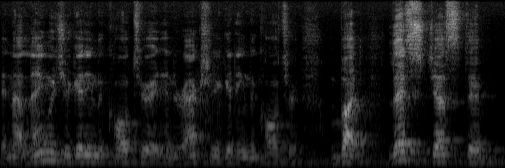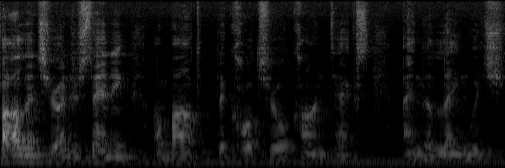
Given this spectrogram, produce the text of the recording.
in that language, you're getting the culture. In interaction, you're getting the culture. But let's just balance your understanding about the cultural context and the language,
